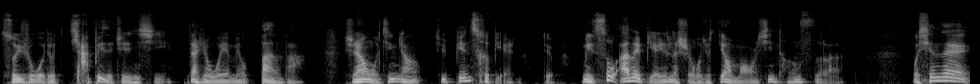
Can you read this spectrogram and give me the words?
所以说我就加倍的珍惜，但是我也没有办法，实际上我经常去鞭策别人。每次我安慰别人的时候，我就掉毛，心疼死了。我现在，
